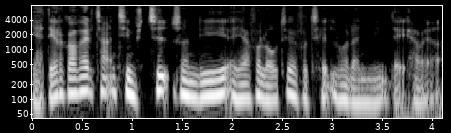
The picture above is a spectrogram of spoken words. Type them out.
Ja, det kan da godt være, at det tager en times tid, sådan lige, at jeg får lov til at fortælle, hvordan min dag har været.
